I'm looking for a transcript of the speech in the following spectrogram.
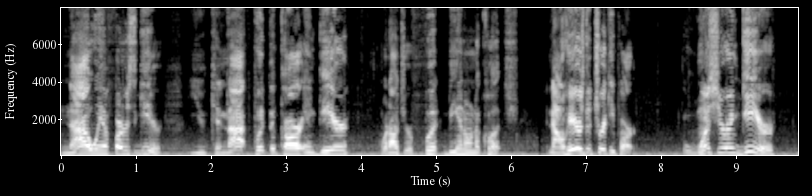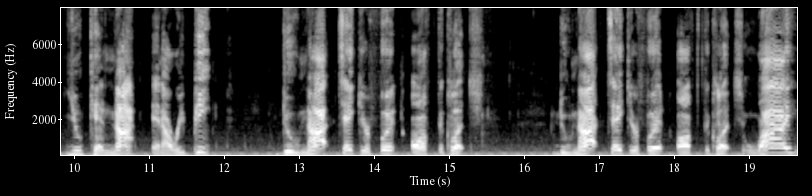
Now we're in first gear. You cannot put the car in gear without your foot being on the clutch. Now here's the tricky part. Once you're in gear, you cannot, and I repeat, do not take your foot off the clutch. Do not take your foot off the clutch. Why?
